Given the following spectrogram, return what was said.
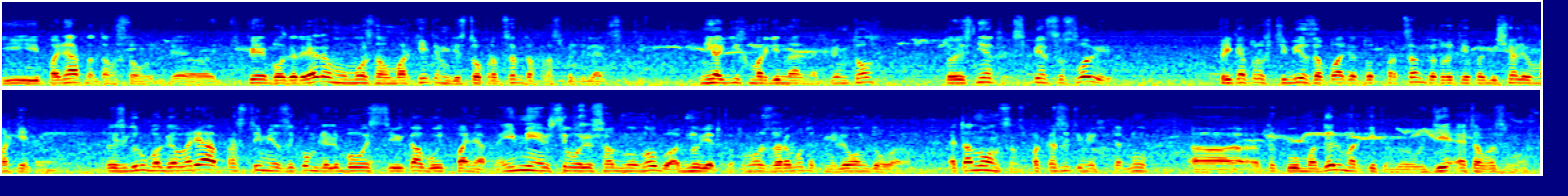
И понятно там, что э, теперь благодаря этому можно в маркетинге 100% распределять сети. Никаких маргинальных винтов, то есть нет спецусловий, при которых тебе заплатят тот процент, который тебе пообещали в маркетинге. То есть, грубо говоря, простым языком для любого сетевика будет понятно. Имея всего лишь одну ногу, одну ветку, ты можешь заработать миллион долларов. Это нонсенс. Покажите мне хоть одну э, такую модель маркетинговую, где это возможно.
